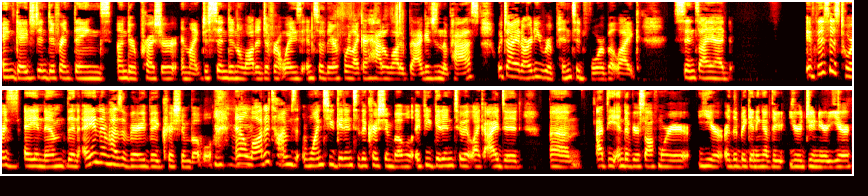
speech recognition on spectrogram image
engaged in different things under pressure and like just sinned in a lot of different ways. And so therefore like I had a lot of baggage in the past, which I had already repented for, but like since I had if this is towards A&M, then A&M has a very big Christian bubble. Mm-hmm. And a lot of times once you get into the Christian bubble, if you get into it like I did, um, at the end of your sophomore year or the beginning of the, your junior year,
